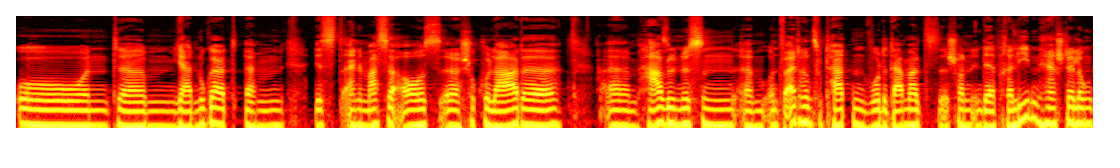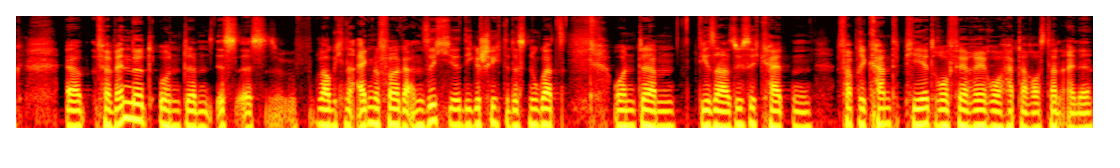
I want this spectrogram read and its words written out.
Und ähm, ja, Nougat ähm, ist eine Masse aus äh, Schokolade, ähm, Haselnüssen ähm, und weiteren Zutaten, wurde damals schon in der Pralinenherstellung äh, verwendet und ähm, ist, ist glaube ich, eine eigene Folge an sich, äh, die Geschichte des Nougats. Und ähm, dieser Süßigkeitenfabrikant Pietro Ferrero hat daraus dann eine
